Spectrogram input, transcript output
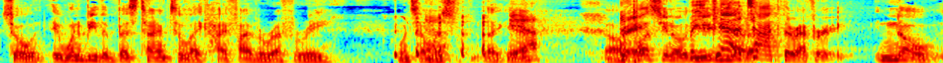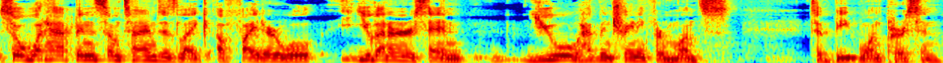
so it wouldn't be the best time to like high five a referee when someone's like, yeah. Uh, Right. Plus, you know, but you, can't gotta- attack the referee. No. So what happens sometimes is like a fighter will. You got to understand. You have been training for months to beat one person.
